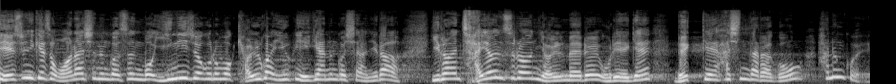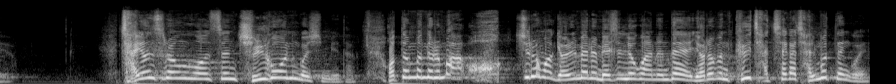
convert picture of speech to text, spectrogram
예수님께서 원하시는 것은 뭐 인위적으로 뭐 결과 이렇게 얘기하는 것이 아니라 이러한 자연스러운 열매를 우리에게 맺게 하신다라고 하는 거예요. 자연스러운 것은 즐거운 것입니다. 어떤 분들은 막 억지로 막 열매를 맺으려고 하는데 여러분 그 자체가 잘못된 거예요.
